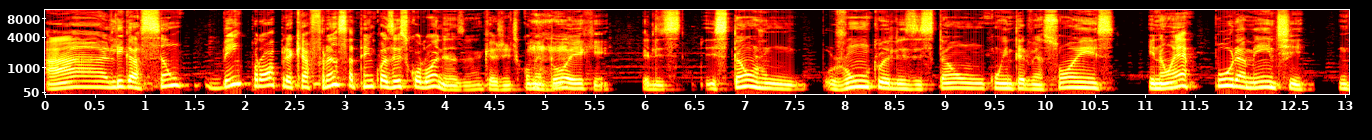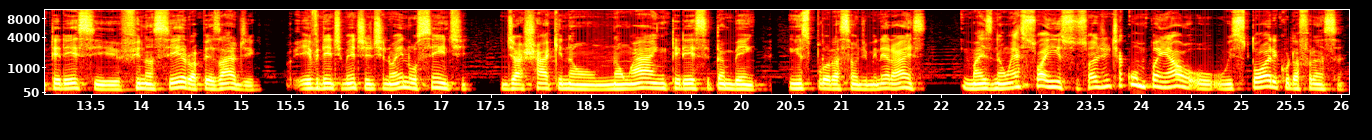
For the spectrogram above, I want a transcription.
a ligação bem própria que a França tem com as ex-colônias, né? que a gente comentou uhum. aí que eles estão junto, eles estão com intervenções e não é puramente interesse financeiro, apesar de evidentemente a gente não é inocente de achar que não, não há interesse também em exploração de minerais, mas não é só isso, só a gente acompanhar o, o histórico da França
